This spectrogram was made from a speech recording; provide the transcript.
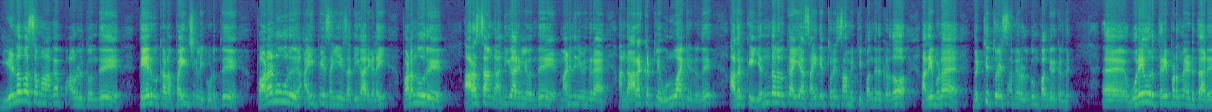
இலவசமாக அவர்களுக்கு வந்து தேர்வுக்கான பயிற்சிகளை கொடுத்து பல நூறு ஐபிஎஸ் ஐஏஎஸ் அதிகாரிகளை பல நூறு அரசாங்க அதிகாரிகளை வந்து மனிதநேயம்ங்கிற அந்த அறக்கட்டளை உருவாக்கி இருக்கிறது அதற்கு எந்த அளவுக்கு ஐயா சைதை துரைசாமிக்கு பங்கு இருக்கிறதோ அதே போல வெற்றி துரைசாமி அவர்களுக்கும் பங்கு இருக்கிறது. ஒரே ஒரு திரைப்படம் தான் எடுத்தார்.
